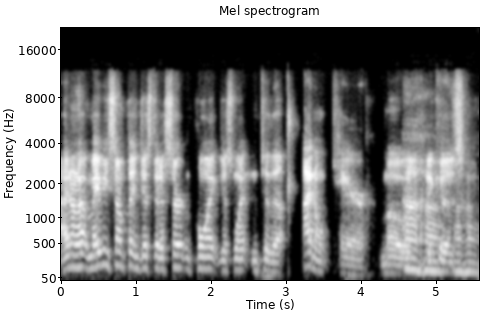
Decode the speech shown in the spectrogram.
i don't know maybe something just at a certain point just went into the i don't care mode uh-huh, because uh-huh.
